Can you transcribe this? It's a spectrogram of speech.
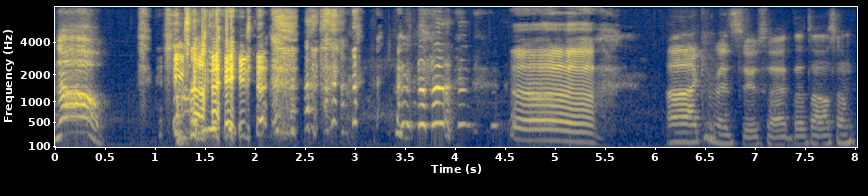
No. you died. Oh. Uh, I committed suicide. That's awesome.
